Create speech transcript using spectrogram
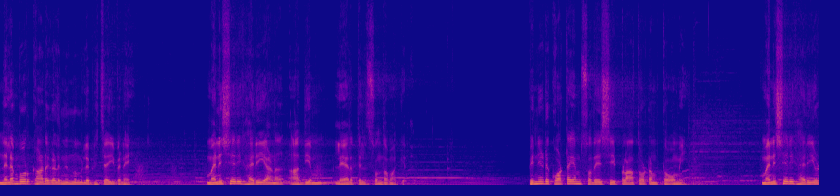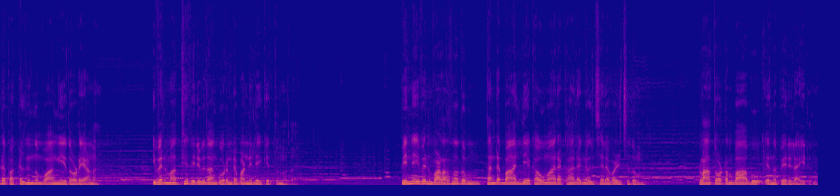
നിലമ്പൂർ കാടുകളിൽ നിന്നും ലഭിച്ച ഇവനെ മനുഷ്യരി ഹരിയാണ് ആദ്യം ലേലത്തിൽ സ്വന്തമാക്കിയത്. പിന്നീട് കോട്ടയം സ്വദേശി പ്ലാത്തോട്ടം ടോമി മനുഷ്യരി ഹരിയുടെ പക്കൽ നിന്നും വാങ്ങിയതോടെയാണ് ഇവൻ മധ്യ തിരുവിതാംകൂറിന്റെ മണ്ണിലേക്ക് എത്തുന്നത് പിന്നെ ഇവൻ വളർന്നതും തന്റെ ബാല്യ കൗമാരകാലങ്ങൾ ചെലവഴിച്ചതും പ്ലാത്തോട്ടം ബാബു എന്ന പേരിലായിരുന്നു.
